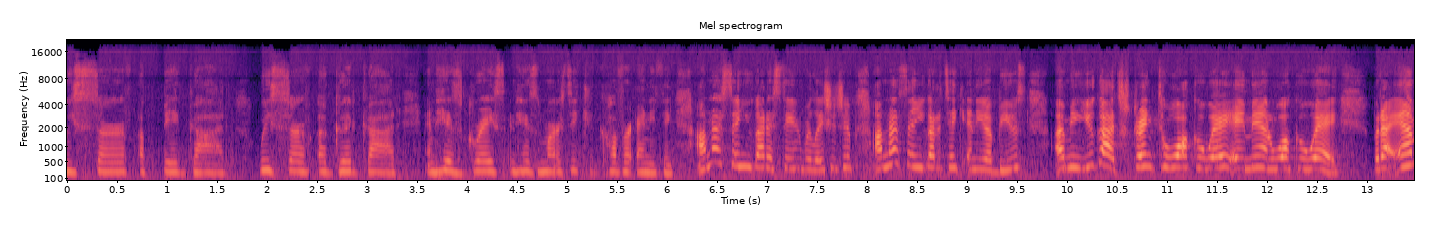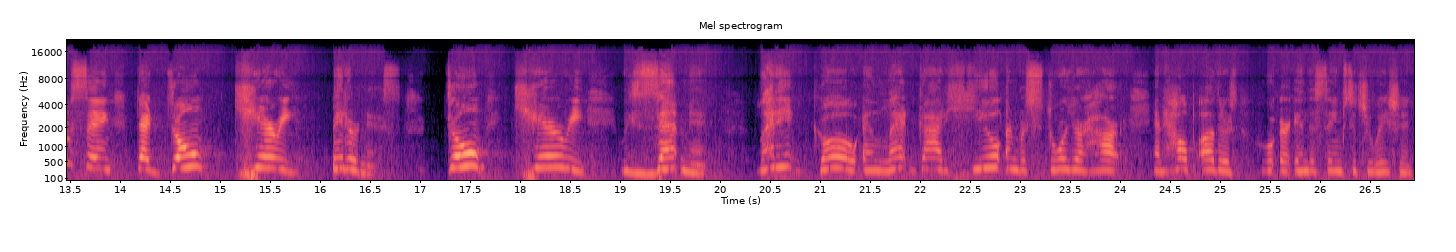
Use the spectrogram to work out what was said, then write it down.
We serve a big God. We serve a good God, and His grace and His mercy can cover anything. I'm not saying you got to stay in relationship. I'm not saying you got to take any abuse. I mean, you got strength to walk away. Amen. Walk away. But I am saying that don't carry bitterness. Don't carry resentment. Let it go and let God heal and restore your heart and help others who are in the same situation.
